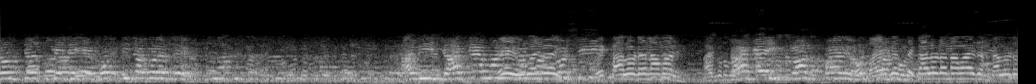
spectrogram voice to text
লোকজনকে ডেকে বক্তৃতা করেছে। আমি যাকে মনে দোষী কালোটা নামান। তাকেই ক্রস ফায়ারে হত্যা কালোটা নামায় দেন কালোটা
